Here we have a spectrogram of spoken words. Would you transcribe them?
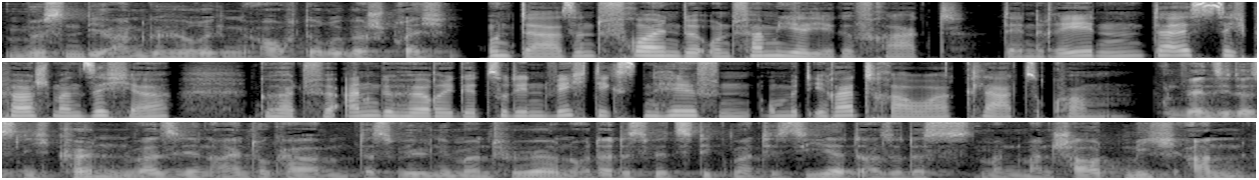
müssen die Angehörigen auch darüber sprechen. Und da sind Freunde und Familie gefragt. Denn Reden, da ist sich Pörschmann sicher, gehört für Angehörige zu den wichtigsten Hilfen, um mit ihrer Trauer klarzukommen. Und wenn sie das nicht können, weil sie den Eindruck haben, das will niemand hören oder das wird stigmatisiert, also dass man, man schaut mich an,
